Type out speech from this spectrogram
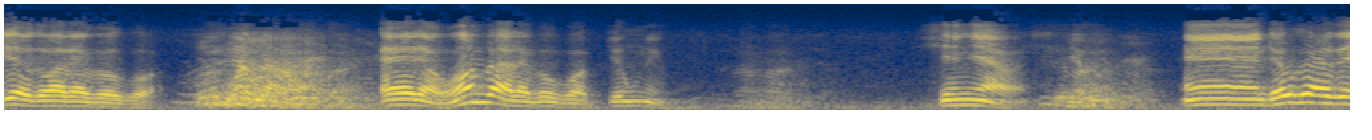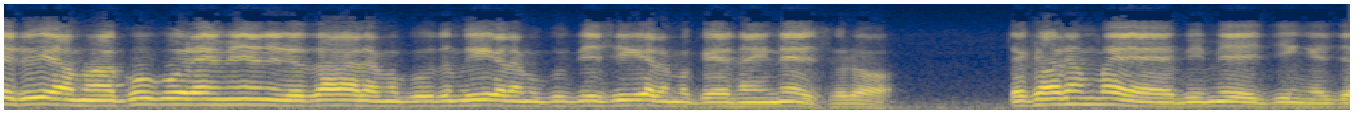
ကျွတ်သွားတဲ့ပုဂ္ဂိုလ်က မှန်ပါဗျာ အဲ့ဒါဝမ်းသာတဲ့ပုဂ္ဂိုလ်ကပြုံးနေတယ်ရှင်းကြပါ ရှင်းပါ အဲဒုက္ခတွေတွေ့ရမှာကိုယ်ကိုယ်တိုင်မြင်နေတဲ့သားကလည်းမကူသမီးကလည်းမကူပစ္စည်းကလည်းမကယ်နိုင်နဲ့ဆိုတော့တခါတော့မဲ့ပြီးမြဲကြီးငယ်ကြ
